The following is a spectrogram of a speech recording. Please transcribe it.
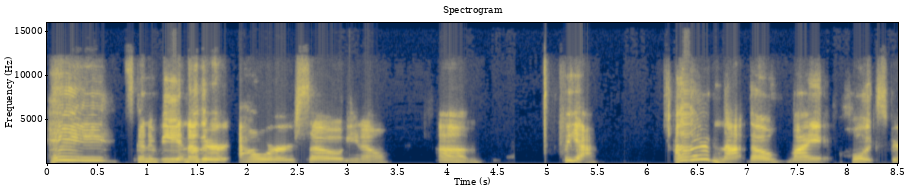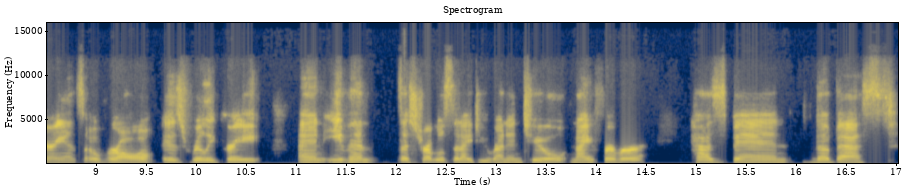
hey, it's gonna be another hour so, you know. Um, but yeah, other than that though, my whole experience overall is really great. And even the struggles that I do run into, Knife River has been the best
